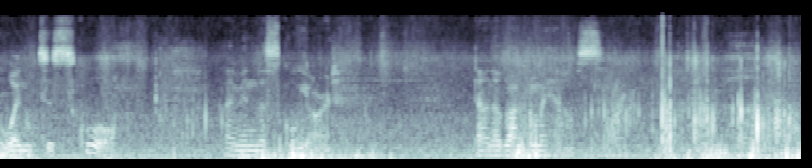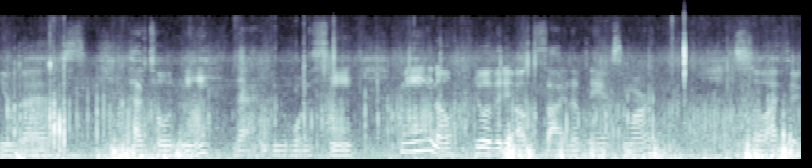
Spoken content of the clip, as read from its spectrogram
went to school. I'm in the schoolyard down the block from my house. Um, you guys have told me that you would want to see me, you know, do a video outside of ASMR. So I figured,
